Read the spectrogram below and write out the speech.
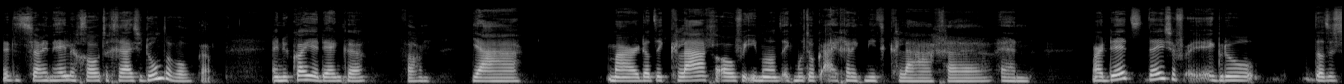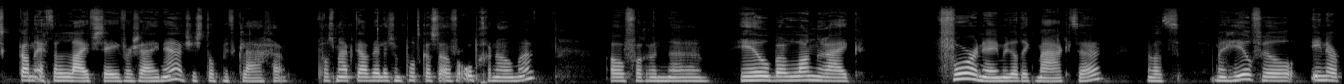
Nee, dat zijn hele grote grijze donderwolken. En nu kan je denken van, ja, maar dat ik klaag over iemand, ik moet ook eigenlijk niet klagen. En, maar dit, deze, ik bedoel, dat is, kan echt een lifesaver zijn hè, als je stopt met klagen. Volgens mij heb ik daar wel eens een podcast over opgenomen. Over een uh, heel belangrijk voornemen dat ik maakte. En wat me heel veel inner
